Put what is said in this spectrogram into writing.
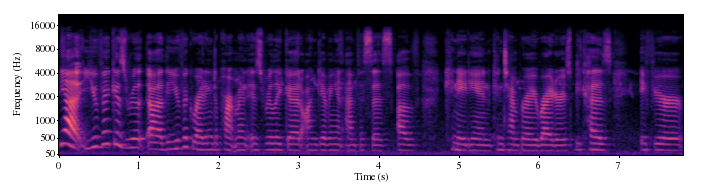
Yeah, UVic is really uh, the UVic writing department is really good on giving an emphasis of Canadian contemporary writers because if you're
